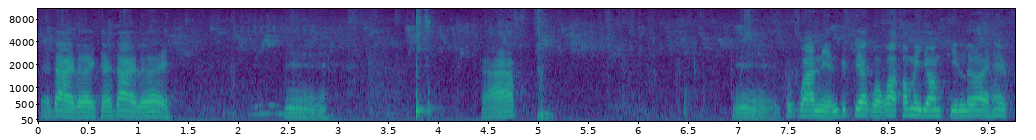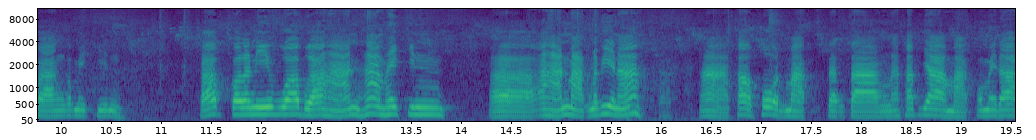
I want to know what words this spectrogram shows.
ใช้ได้เลยใช้ได้เลยนี่ ครับนี่ทุกวันเห็นพี่เปียกบอกว่าเขาไม่ยอมกินเลย ให้ฟังก็ไม่กิน ครับ กรณีวัวเบื่ออาหารห้ามให้กินอ่าอาหารหมักนะพี่นะครับอ่าข้าวโพดหมักต่างๆนะครับหญ้าหมักก็ไม่ได้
